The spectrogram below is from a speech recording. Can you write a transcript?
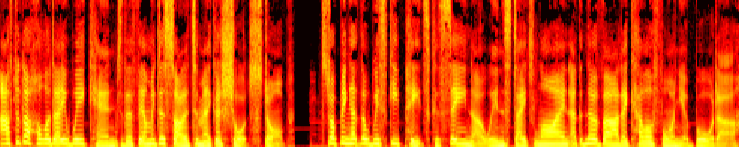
After the holiday weekend, the family decided to make a short stop stopping at the Whiskey Pete's Casino in State Line at the Nevada California border.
